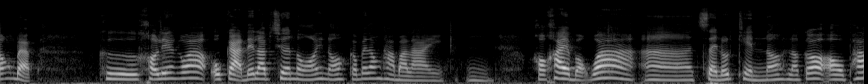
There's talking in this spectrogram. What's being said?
ต้องแบบ คือเขาเรียกว่าโอกาสได้รับเชื้อน้อยเนาะก็ไม่ต้องทำอะไรอืมขอไข่บอกว่าอ่าใส่รถเข็นเนาะแล้วก็เอาผ้า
